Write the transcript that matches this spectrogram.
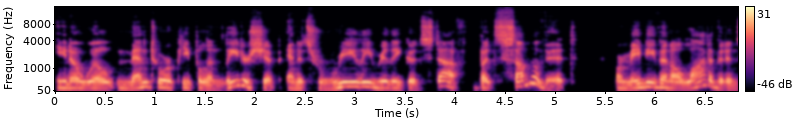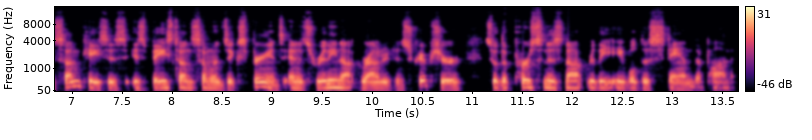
you know will mentor people in leadership, and it's really, really good stuff. But some of it, or maybe even a lot of it, in some cases, is based on someone's experience, and it's really not grounded in Scripture. So the person is not really able to stand upon it.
